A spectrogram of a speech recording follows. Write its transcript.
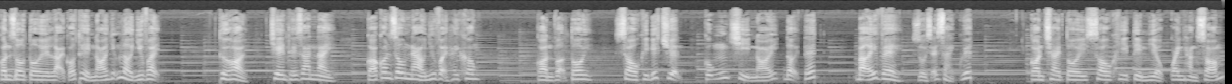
con dâu tôi lại có thể nói những lời như vậy. Thử hỏi, trên thế gian này có con dâu nào như vậy hay không? Còn vợ tôi, sau khi biết chuyện cũng chỉ nói đợi Tết, bà ấy về rồi sẽ giải quyết. Con trai tôi sau khi tìm hiểu quanh hàng xóm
